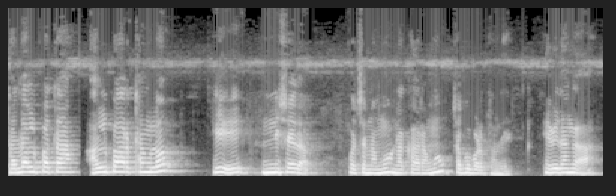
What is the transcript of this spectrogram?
తదల్పత అల్పార్థంలో ఈ నిషేధ వచనము నకారము చెప్పబడుతుంది. ఈ విధంగా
